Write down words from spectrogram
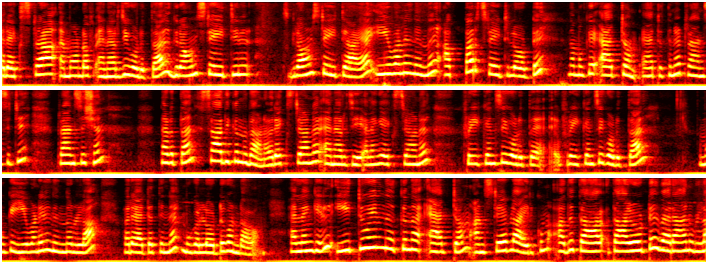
ഒരു എക്സ്ട്രാ എമൗണ്ട് ഓഫ് എനർജി കൊടുത്താൽ ഗ്രൗണ്ട് സ്റ്റേറ്റിൽ ഗ്രൗണ്ട് സ്റ്റേറ്റായ ഇ വണ്ണിൽ നിന്ന് അപ്പർ സ്റ്റേറ്റിലോട്ട് നമുക്ക് ആറ്റം ആറ്റത്തിന് ട്രാൻസിറ്റ് ട്രാൻസിഷൻ നടത്താൻ സാധിക്കുന്നതാണ്. ഒരു എക്സ്റ്റേണൽ എനർജി അല്ലെങ്കിൽ എക്സ്റ്റേണൽ ഫ്രീക്വൻസി കൊടുത്ത് ഫ്രീക്വൻസി കൊടുത്താൽ നമുക്ക് ഇ വണിൽ നിന്നുള്ള ഒരു ആറ്റത്തിനെ മുകളിലോട്ട് കൊണ്ടുപോകാം. അല്ലെങ്കിൽ ഇ ടുവിൽ നിൽക്കുന്ന ആറ്റം അൺസ്റ്റേബിൾ ആയിരിക്കും. അത് താഴോട്ട് വരാനുള്ള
